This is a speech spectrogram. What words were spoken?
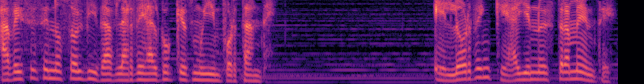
a veces se nos olvida hablar de algo que es muy importante el orden que hay en nuestra mente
